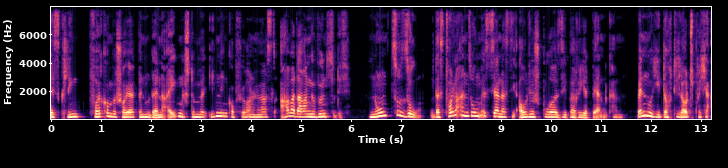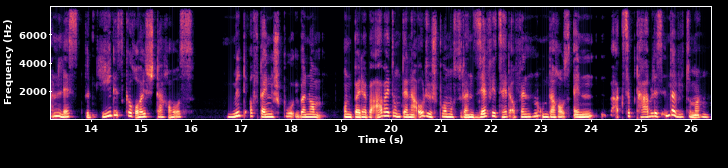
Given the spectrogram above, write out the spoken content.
es klingt vollkommen bescheuert, wenn du deine eigene Stimme in den Kopfhörern hörst, aber daran gewöhnst du dich. Nun zu Zoom. Das Tolle an Zoom ist ja, dass die Audiospur separiert werden kann. Wenn du jedoch die Lautsprecher anlässt, wird jedes Geräusch daraus mit auf deine Spur übernommen. Und bei der Bearbeitung deiner Audiospur musst du dann sehr viel Zeit aufwenden, um daraus ein akzeptables Interview zu machen.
